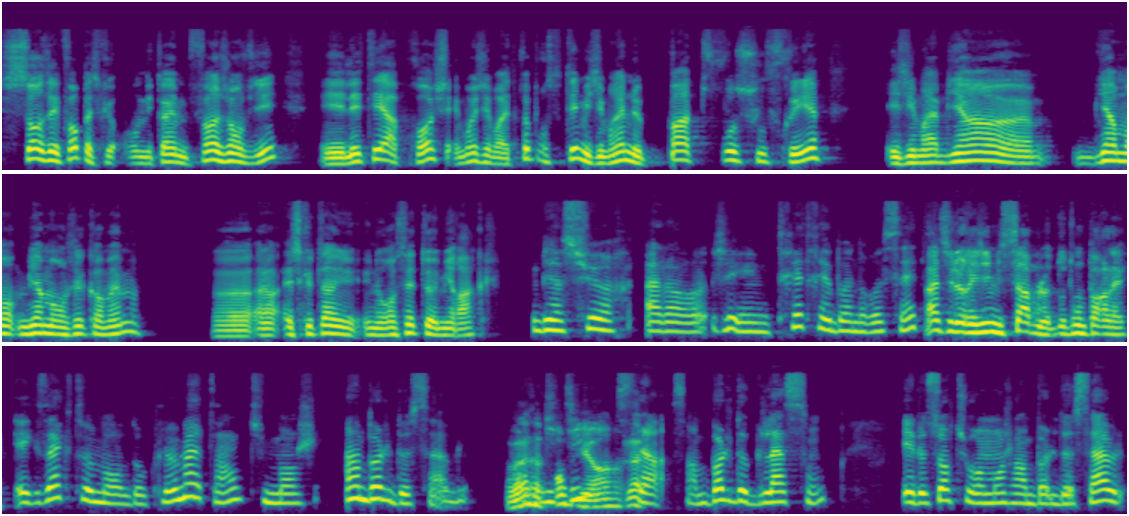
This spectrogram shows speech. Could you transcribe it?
sans effort parce qu'on est quand même fin janvier et l'été approche et moi j'aimerais être prêt pour cet été mais j'aimerais ne pas trop souffrir et j'aimerais bien euh, bien man- bien manger quand même. Euh, alors est-ce que tu as une recette euh, miracle? Bien sûr. Alors, j'ai une très très bonne recette. Ah c'est le régime sable dont on parlait. Exactement. Donc le matin, tu manges un bol de sable. Voilà, ça hein. C'est Là, un, bol de glaçons. Et le soir, tu remanges un bol de sable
